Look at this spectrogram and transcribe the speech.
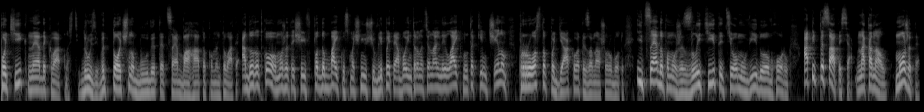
потік неадекватності. Друзі, ви точно будете це багато коментувати. А додатково можете ще й вподобайку смачнющу вліпити або інтернаціональний лайк. Ну таким чином просто подякувати за нашу роботу. І це допоможе злетіти цьому відео вгору. А підписатися на канал можете?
